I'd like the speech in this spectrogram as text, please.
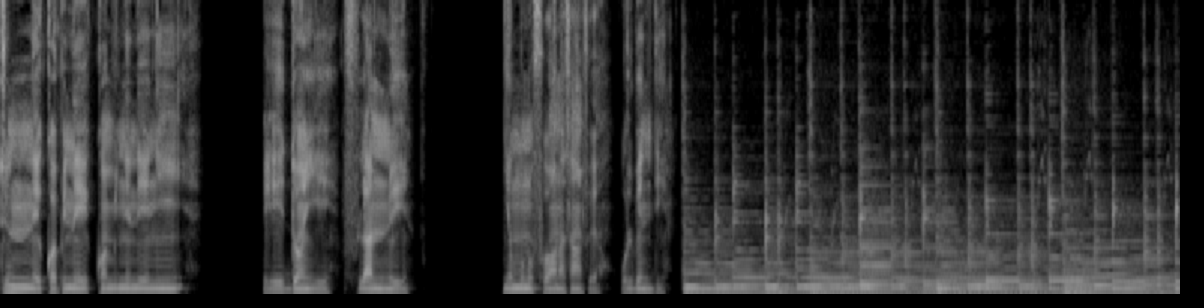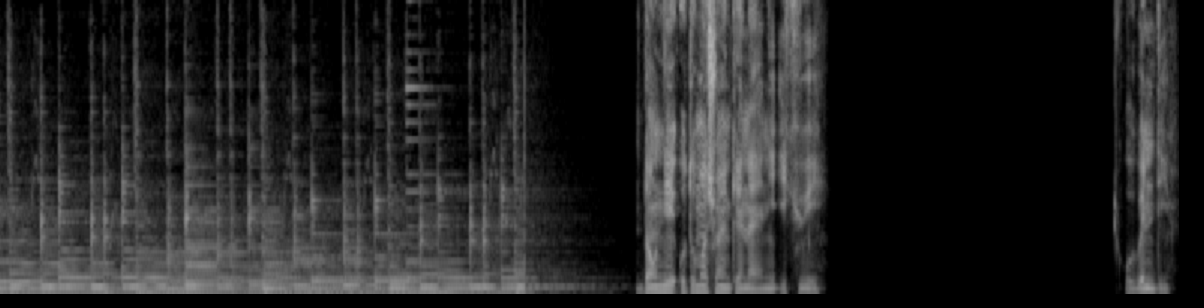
tun ne kombine kombinelen ni e, dɔn ye fila ninnu ye n ye minnu fɔ ɲɛna sanfɛ olu bɛ nin di. donc n'i ye automation in kɛ n'a ye ni EQ ye o bɛ nin di.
